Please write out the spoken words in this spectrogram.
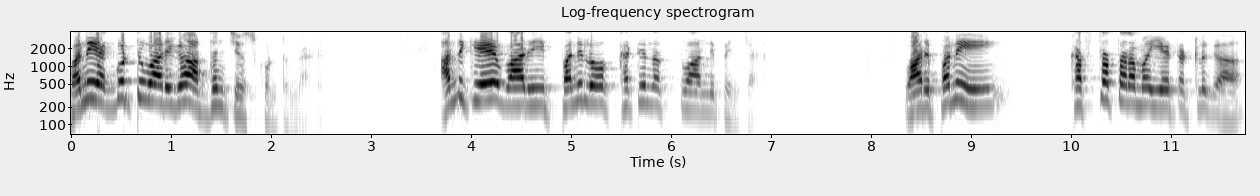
పని ఎగ్గొట్టు వారిగా అర్థం చేసుకుంటున్నాడు. అందుకే వారి పనిలో కఠినత్వాన్ని పెంచాడు. వారి పని కష్టతరమయ్యేటట్లుగా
